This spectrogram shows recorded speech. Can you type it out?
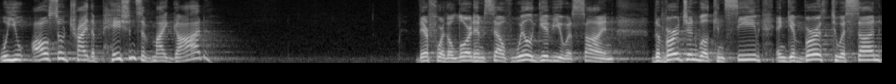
Will you also try the patience of my God? Therefore, the Lord himself will give you a sign. The virgin will conceive and give birth to a son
